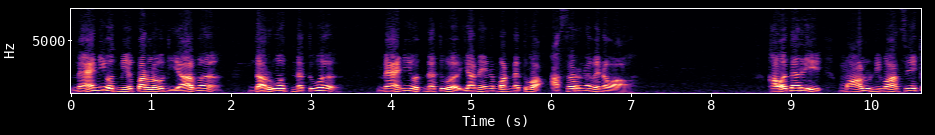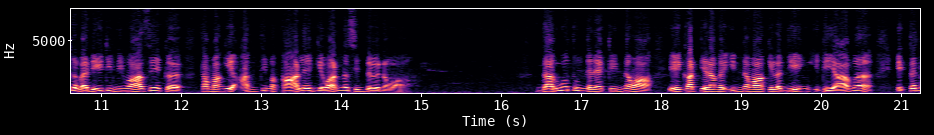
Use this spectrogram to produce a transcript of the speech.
මෑණියොත් මිය පරලව ගියාම දරුවොත් නැතුව මෑණියොත් නැතුව යන්නේන මන් නැතුව අසරණ වෙනවා කවදරි මාළු නිවාසයක වැඩිහිටි නිවාසයක තමන්ගේ අන්තිම කාලය ගෙවන්න සිද්ධ වෙනවා. දරුවෝ තුන්දෙනෙක් ඉන්නවා ඒ කට්ටිය ළඟ ඉන්නවා කියලා ගින් ඉතියාම එතන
